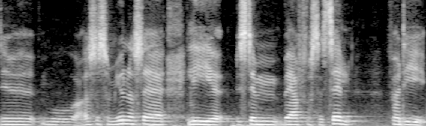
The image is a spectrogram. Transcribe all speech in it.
det må også, som Jonas sagde, lige bestemme hver for sig selv. Fordi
